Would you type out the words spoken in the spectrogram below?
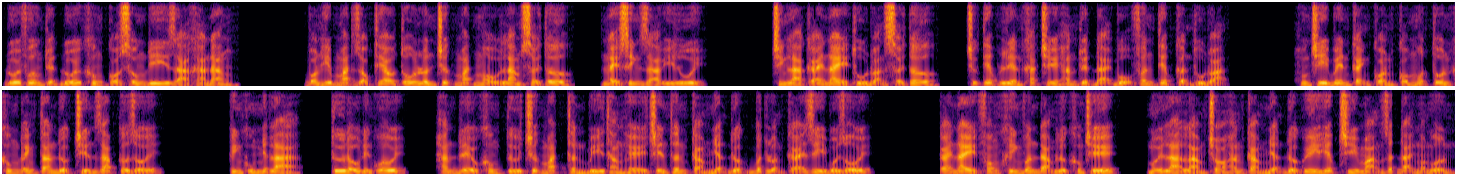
Đối phương tuyệt đối không có sống đi ra khả năng. Bọn híp mắt dọc theo tô luân trước mắt màu lam sợi tơ, nảy sinh ra ý lui. Chính là cái này thủ đoạn sợi tơ, trực tiếp liền khắc chế hắn tuyệt đại bộ phân tiếp cận thủ đoạn. Húng chi bên cạnh còn có một tôn không đánh tan được chiến giáp cơ giới. Kinh khủng nhất là, từ đầu đến cuối, hắn đều không từ trước mắt thần bí thằng hề trên thân cảm nhận được bất luận cái gì bối rối. Cái này phong khinh vân đạm lực không chế, mới là làm cho hắn cảm nhận được uy hiếp trí mạng rất đại ngọn nguồn.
